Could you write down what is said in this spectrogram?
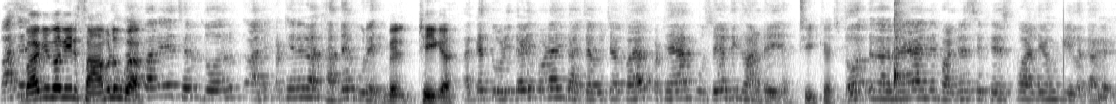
ਬਸ ਇਹ- ਬਾਕੀ ਕੋਈ ਵੀਰ ਸਾਂਭ ਲੂਗਾ ਨੇ ਇਹ ਸਿਰਫ ਦੋ ਦਿਨ ਅੱਜ ਪੱਠੇ ਨੇ ਖਾਦੇ ਪੂਰੇ। ਬਿਲ- ਠੀਕ ਆ। ਅੱਗੇ ਤੂੜੀ ਦਾੜੀ ਪੜਾ ਗਾਚਾ ਗੁੱਚਾ ਪਾਇਆ ਪੱਠਿਆਂ ਪੂਸੇ ਦੀ ਖਾਂਡੇ ਆ। ਠੀਕ ਹੈ ਜੀ। ਦੋ ਤਿੰਨ ਮੈਂ ਇਹਨੇ ਬਾਂਡੇ ਸੇ ਫੇਸ ਕੁਆਲਿਟੀ ਉਹ ਕੀ ਲੱਗਾ ਗੜੀ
